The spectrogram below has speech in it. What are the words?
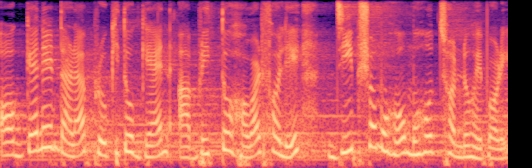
অজ্ঞানের দ্বারা প্রকৃত জ্ঞান আবৃত্ত হওয়ার ফলে জীবসমূহ মোহচ্ছন্ন হয়ে পড়ে।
